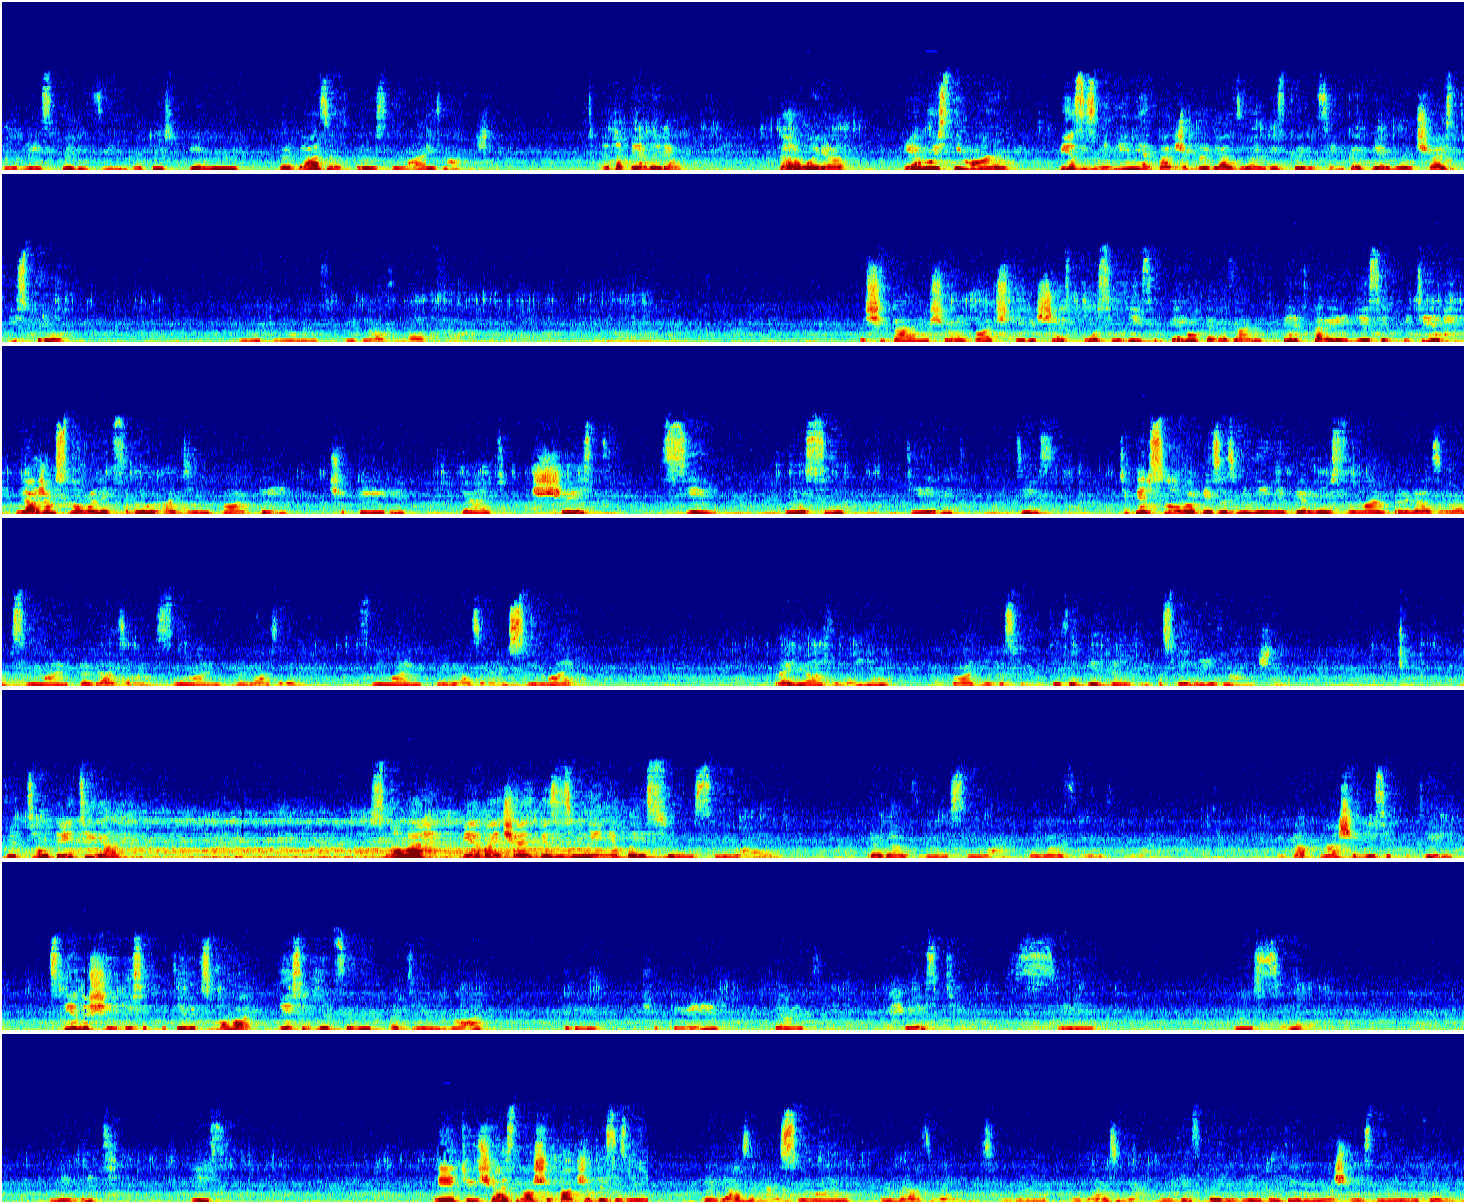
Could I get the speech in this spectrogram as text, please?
английской резинкой. То есть первую провязываю, вторую снимаю изнаночной. Это первый ряд. Второй ряд. Первую снимаю. Без изменения также провязываю английской резинкой первую часть из трех. Вот у нас провязывается. Посчитаем еще раз. 2, 4, 6, 8, 10. Первую провязали. Теперь вторые 10 петель вяжем снова лицевой. 1, 2, 3, 4, 5, 6, 7, 8, 9, 10. Теперь снова без изменения первую снимаем, провязываем, снимаем, провязываем, снимаем, провязываем, снимаем, провязываем, снимаем, провязываем. Аккуратненько следите за петлями и последний изнаночный. Затем третий ряд. Снова первая часть без изменения по рисунку провязываем, снимаем, провязываем, снимаем. И так наши 10 петелек. Следующие 10 петелек снова 10 лицевых. 1, 2, 3, 4, 5, 6, 7, 8, 9, 10. Третью часть нашу также без изменений провязываем, снимаем провязываем, английская резинка делаем нашим основным узором.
